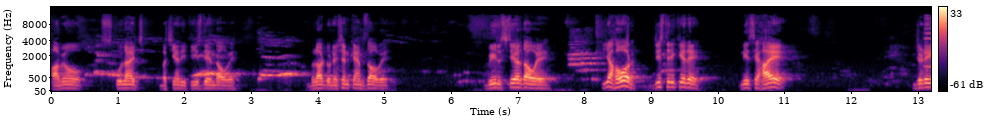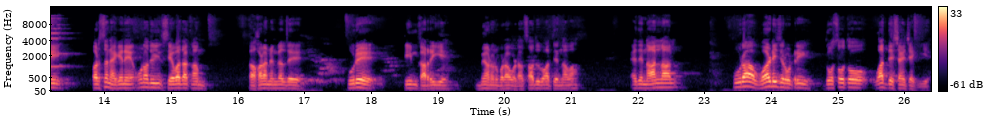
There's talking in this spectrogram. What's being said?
ਭਾਵੇਂ ਉਹ ਸਕੂਲਾਂ ਵਿੱਚ ਬੱਚਿਆਂ ਦੀ ਫੀਸ ਦੇਣ ਦਾ ਹੋਵੇ ਬਲੱਡ ਡੋਨੇਸ਼ਨ ਕੈਂਪਸ ਦਾ ਹੋਵੇ ਵੀਲ ਸਟੇਅਰ ਦਾ ਹੋਵੇ, ਜਾਂ ਹੋਰ ਜਿਸ ਤਰੀਕੇ ਦੇ ਨਿਸਹਾਏ ਜਿਹੜੇ ਪਰਸਨ ਹੈਗੇ ਨੇ, ਉਹਨਾਂ ਦੀ ਸੇਵਾ ਦਾ ਕੰਮ ਭਾਖੜਾ ਨੰਗਲ ਦੇ ਪੂਰੇ ਟੀਮ ਕਰ ਰਹੀ ਹੈ। ਮੈਂ ਉਹਨਾਂ ਨੂੰ ਬੜਾ ਵੱਡਾ ਸਾਧੂਵਾਦ ਦਿੰਦਾ ਵਾਂ। ਇਹਦੇ ਨਾਲ ਨਾਲ ਪੂਰਾ ਵਰਲਡ ਵਿੱਚ ਰੋਟਰੀ 200 ਤੋਂ ਵੱਧ ਦੇਸ਼ਾਂ 'ਚ ਹੈਗੀ ਹੈ।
